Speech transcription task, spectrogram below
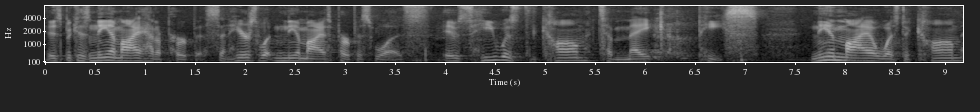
is because Nehemiah had a purpose. And here's what Nehemiah's purpose was. It was he was to come to make peace. Nehemiah was to come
